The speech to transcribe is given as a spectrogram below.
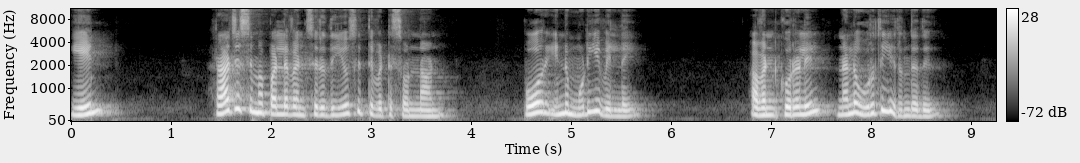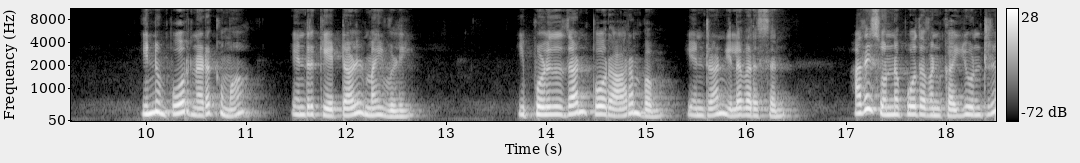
ஏன்? ராஜசிம்ம பல்லவன் சிறிது யோசித்துவிட்டு சொன்னான். போர் இன்னும் முடியவில்லை. அவன் குரலில் நல்ல உறுதி இருந்தது. இன்னும் போர் நடக்குமா? என்று கேட்டாள் மைவிழி. இப்பொழுதுதான் போர் ஆரம்பம் என்றான் இளவரசன். அதை சொன்னபோது அவன் கையொன்று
